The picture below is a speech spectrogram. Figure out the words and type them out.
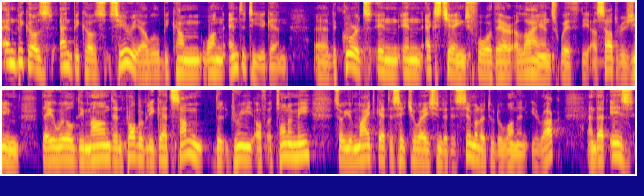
and because and because Syria will become one entity again uh, the Kurds in in exchange for their alliance with the Assad regime they will demand and probably get some degree of autonomy so you might get a situation that is similar to the one in Iraq and that is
